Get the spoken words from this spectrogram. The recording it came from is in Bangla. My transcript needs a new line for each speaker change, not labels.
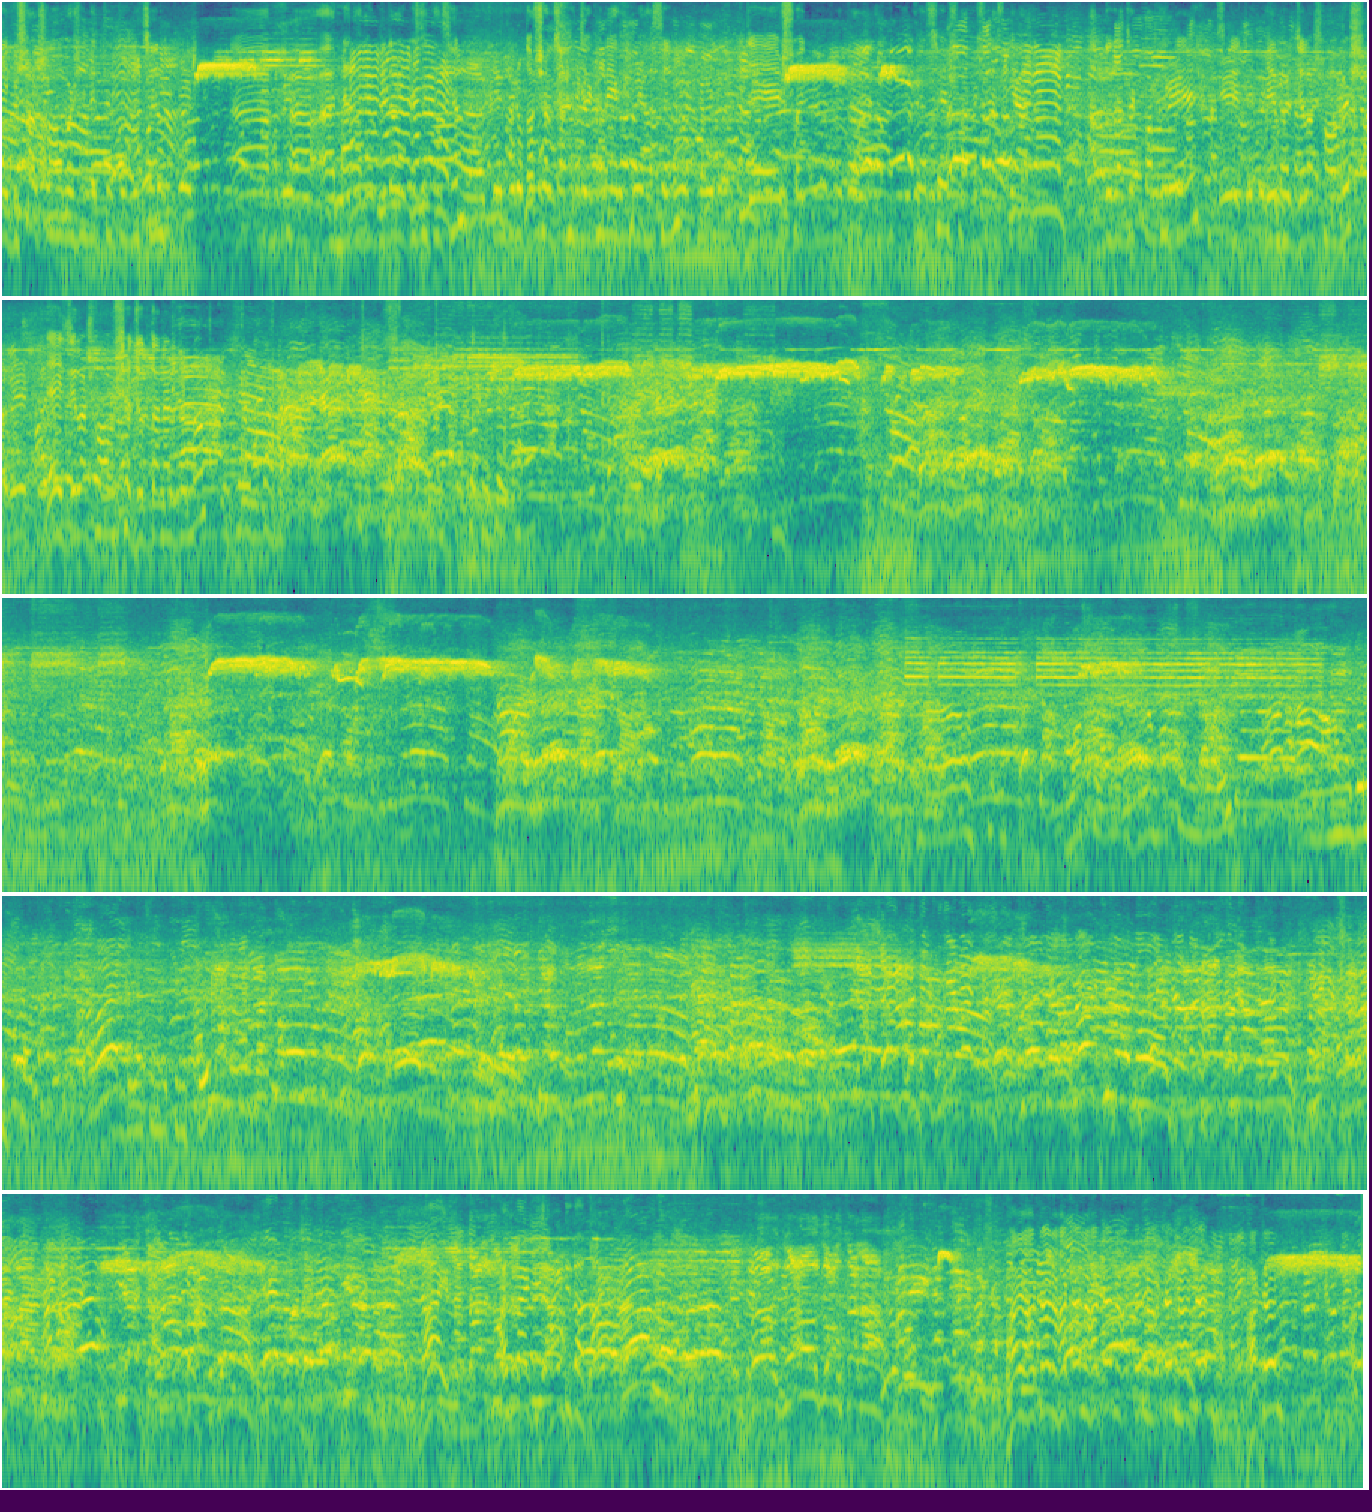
এই বিশাল সমাবেশের নেতৃত্ব দিচ্ছেন নেতাকর্মীরা উপস্থিত আছেন দর্শক যেখানে এখানে আছেন যে আব্দুল রাজাক পাখিকে আজকে জেলা সমাবেশ। এই জেলা সমাবেশে যোগদানের জন্য নেতৃত্বে
ভাই হাঁটেন হাঁটেন হাঁটেন হাঁটেন হাঁটেন হাঁটেন হাঁটেন।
